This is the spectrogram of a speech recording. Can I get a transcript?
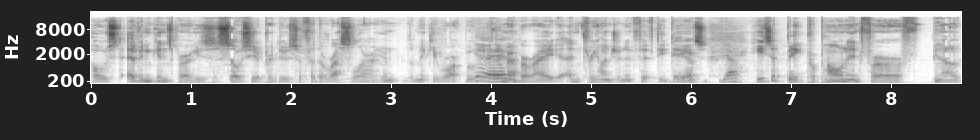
host Evan Ginsburg. He's associate producer for The Wrestler and the Mickey Rourke movie. Yeah, if you yeah. remember right? and 350 days. Yeah. He's a big proponent for you know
